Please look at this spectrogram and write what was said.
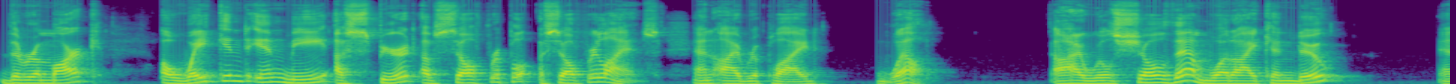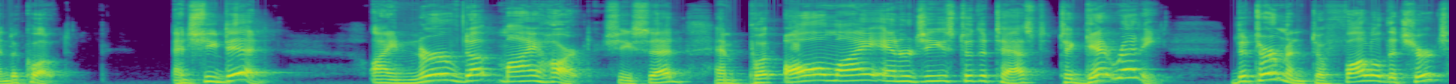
the remark awakened in me a spirit of self-reliance, and I replied, well, I will show them what I can do. End of quote. And she did. I nerved up my heart, she said, and put all my energies to the test to get ready, determined to follow the church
